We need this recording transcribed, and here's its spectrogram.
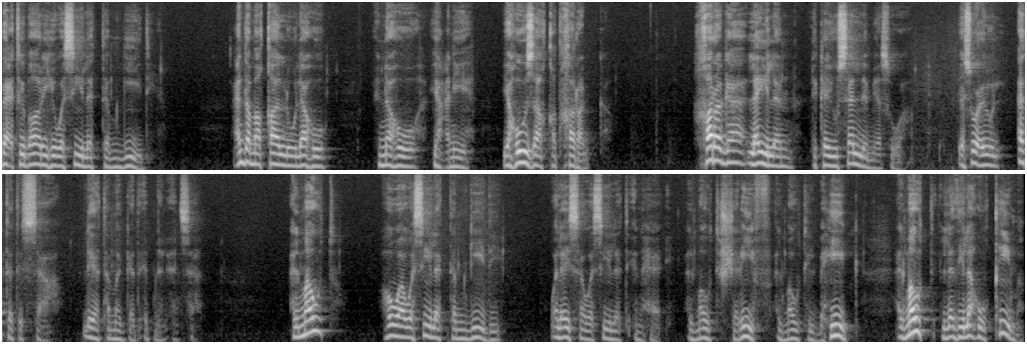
باعتباره وسيلة تمجيدي عندما قالوا له إنه يعني يهوذا قد خرج خرج ليلا لكي يسلم يسوع. يسوع يقول أتت الساعة ليتمجد ابن الإنسان. الموت هو وسيلة تمجيدي وليس وسيلة إنهائي. الموت الشريف الموت البهيج الموت الذي له قيمة.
